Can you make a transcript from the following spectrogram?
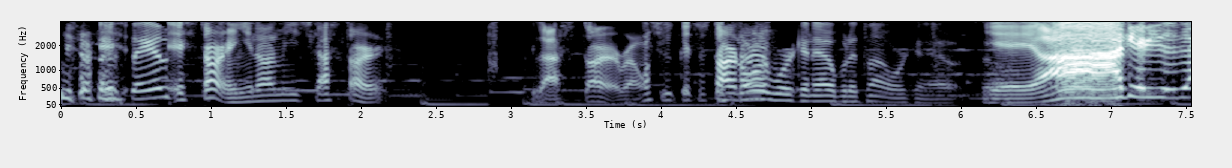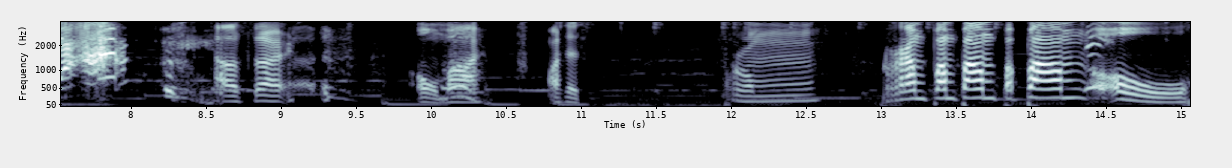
you know I'm it's, it's starting. You know what I mean? You just gotta start. You You gotta start, bro. Once you get to I start started on. working out, but it's not working out. so- Yeah. Ah! I'll start. Oh my. Watch this. Rum, rum, pum, pum, pum, pum. Oh,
